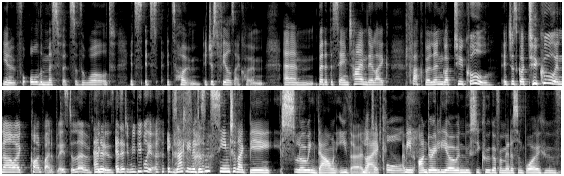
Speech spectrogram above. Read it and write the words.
you know, for all the misfits of the world, it's it's it's home. It just feels like home. Um, but at the same time, they're like, "Fuck, Berlin got too cool. It just got too cool, and now I can't find a place to live And it- because and there's it- too many people here." Exactly, and it doesn't seem to like be slowing down either. Not like, at all. I mean, Andre Leo and Lucy Kruger from Medicine Boy, who've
